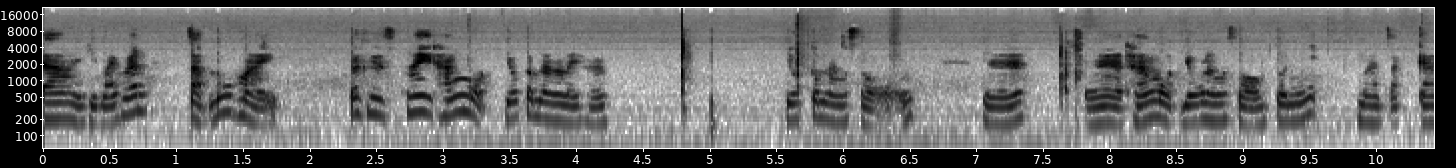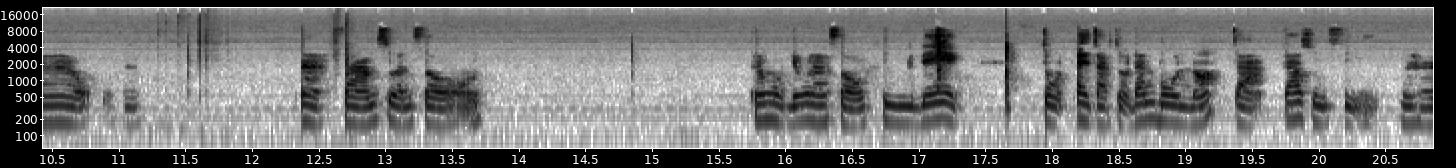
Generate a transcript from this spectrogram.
ได้เห็นไหมเพราะฉะนั้นจับรูปใหม่ ก็คือให้ทั้งหมดยกกำลังอะไรคะยกกำลังสองนะอ่าทั้งหมดยกกำลังสองตัวนี้มาจากเก้านะคะอะสามส่วนสองทั้งหมดยกกำลังสองคือเลขโจทย์ไอจากโจทย์ด้านบนเนาะจากเก้าส่วนสี่นะคะ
